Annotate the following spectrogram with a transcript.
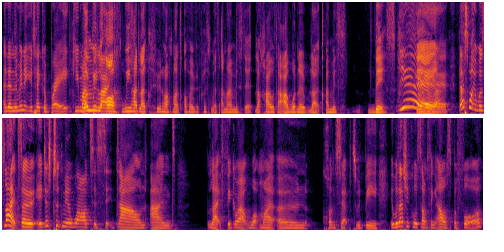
And then the minute you take a break, you might when be we were like, off, we had like two and a half months off over Christmas, and I missed it. Like I was like, I want to like I miss this. Yeah, Yeah, yeah. that's what it was like. So it just took me a while to sit down and like figure out what my own concepts would be. It was actually called something else before.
